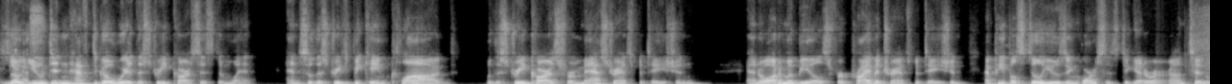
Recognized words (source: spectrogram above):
So Yes. you didn't have to go where the streetcar system went. And so the streets became clogged with the streetcars for mass transportation and automobiles for private transportation, and people still using horses to get around too,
